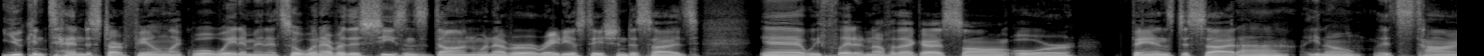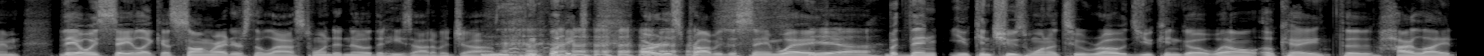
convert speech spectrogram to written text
you can tend to start feeling like, well, wait a minute. So whenever this season's done, whenever a radio station decides, yeah, we've played enough of that guy's song, or fans decide, ah, you know, it's time. They always say like a songwriter's the last one to know that he's out of a job. like artists probably the same way. Yeah. But then you can choose one of two roads. You can go, well, okay, the highlight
